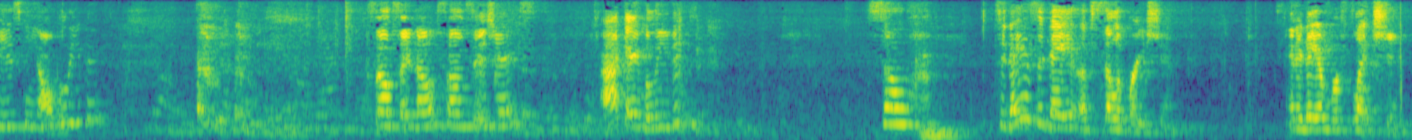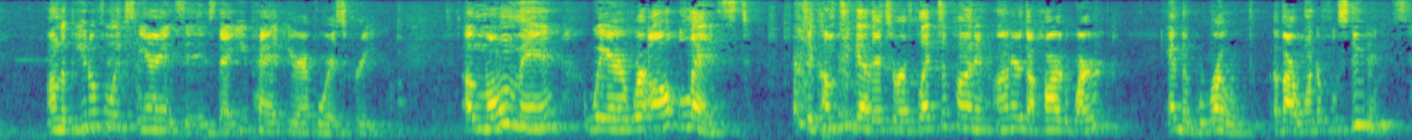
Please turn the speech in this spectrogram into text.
Kids, can y'all believe it? Some say no, some say yes. I can't believe it. So, today is a day of celebration and a day of reflection on the beautiful experiences that you've had here at Forest Creek. A moment where we're all blessed to come together to reflect upon and honor the hard work and the growth of our wonderful students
